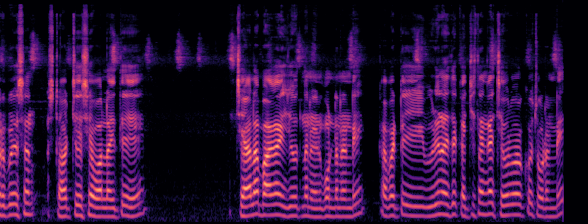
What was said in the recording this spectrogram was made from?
ప్రిపరేషన్ స్టార్ట్ చేసే వాళ్ళైతే చాలా బాగా యూజ్ అవుతుందని అనుకుంటానండి. కాబట్టి ఈ వీడియోని అయితే ఖచ్చితంగా చివరి వరకు చూడండి.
